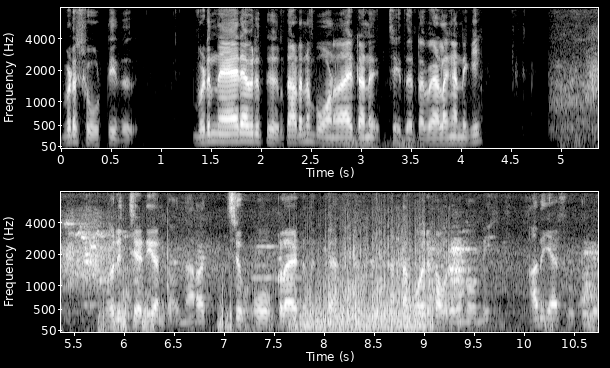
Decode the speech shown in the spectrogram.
ഇവിടെ ഷൂട്ട് ചെയ്തത്. ഇവിടെ നേരെ അവർ തീർത്ഥാടനം പോണതായിട്ടാണ് ചെയ്തത് കേട്ടോ. വേളാങ്കണ്ണിക്ക് ഒരു ചെടി കണ്ടോ? നിറച്ച് പൂക്കളായിട്ട് നിൽക്കാൻ കണ്ടപ്പോൾ ഒരു കൗതുകം തോന്നി. അത് ഞാൻ ഷൂട്ട് ചെയ്തു.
